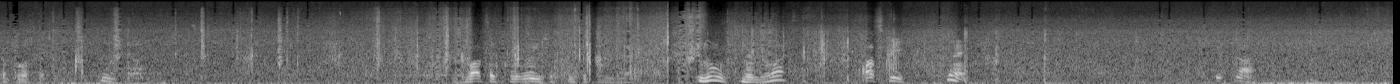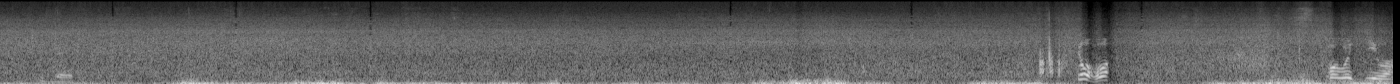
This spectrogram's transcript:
Це просто. 20 хвилин чи скільки там. Ну, не два. А скільки? Не. 15. Ого! Полетіла.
